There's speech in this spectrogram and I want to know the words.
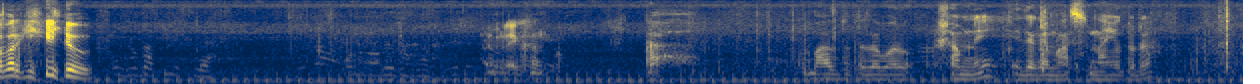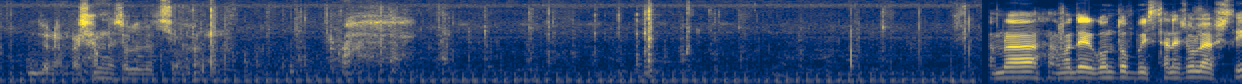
আবার কি হলো আমরা এখন মাছ ধরতে যাব আরও সামনে এই জায়গায় মাছ নাই অতটা। এই জন্য আমরা সামনে চলে যাচ্ছি এখন। আমরা আমাদের গন্তব্য স্থানে চলে আসছি।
